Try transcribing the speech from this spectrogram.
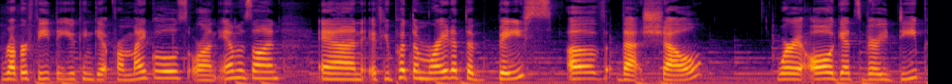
rubber feet that you can get from Michaels or on Amazon and if you put them right at the base of that shell, where it all gets very deep,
